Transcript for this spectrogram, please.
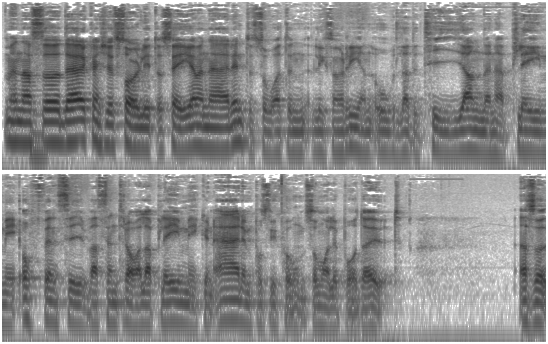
Men alltså det här kanske är sorgligt att säga men är det inte så att den liksom renodlade tian, den här playmake, offensiva centrala playmakern är en position som håller på att dö ut? Alltså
